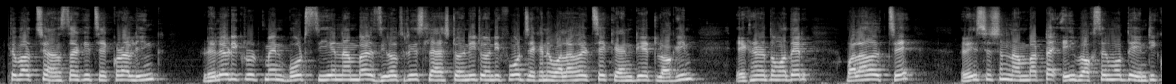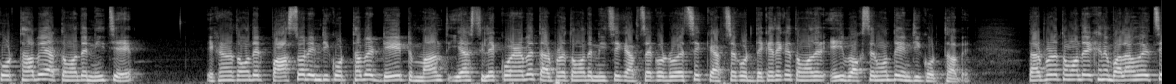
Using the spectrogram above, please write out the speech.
দেখতে পাচ্ছ অ্যান্সার কি চেক করা link railway recruitment board CA number zero three slash twenty twenty four যেখানে বলা হয়েছে ক্যান্ডিডেট লগ ইন এখানে তোমাদের বলা হচ্ছে রেজিস্ট্রেশন নাম্বারটা এই বক্সের মধ্যে এন্ট্রি করতে হবে আর তোমাদের নিচে এখানে তোমাদের পাসওয়ার্ড এন্ট্রি করতে হবে ডেট মান্থ ইয়ার সিলেক্ট করে নেবে, তারপরে তোমাদের নিচে ক্যাপচা কোড রয়েছে ক্যাপচা কোড দেখে দেখে তোমাদের এই বক্সের মধ্যে এন্ট্রি করতে হবে। তারপরে তোমাদের এখানে বলা হয়েছে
